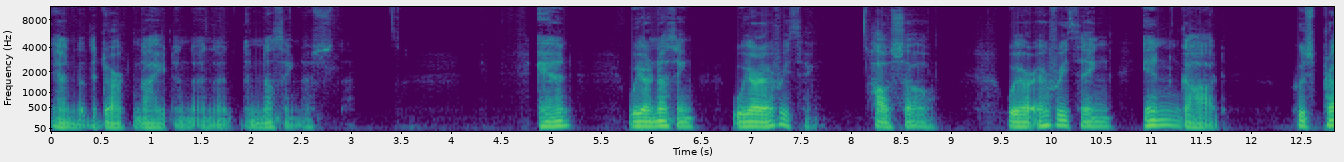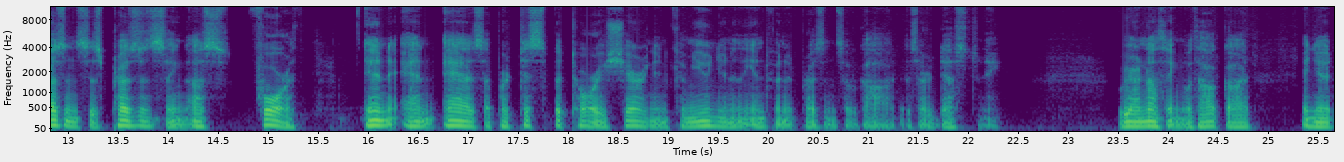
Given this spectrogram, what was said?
and the dark night and, and the, the nothingness. And we are nothing, we are everything. How so? We are everything in God, whose presence is presencing us forth in and as a participatory sharing and communion in the infinite presence of God is our destiny. We are nothing without God. And yet,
